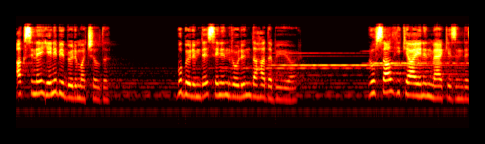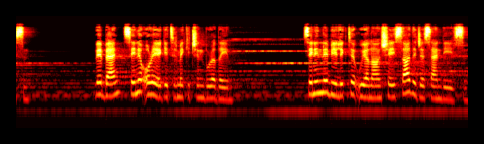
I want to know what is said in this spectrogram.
Aksine yeni bir bölüm açıldı. Bu bölümde senin rolün daha da büyüyor. Ruhsal hikayenin merkezindesin. Ve ben seni oraya getirmek için buradayım. Seninle birlikte uyanan şey sadece sen değilsin.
